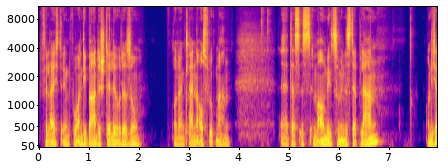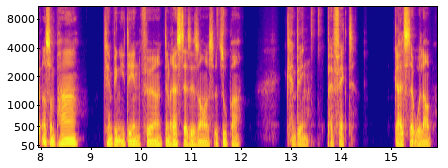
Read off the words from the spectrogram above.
vielleicht irgendwo an die Badestelle oder so oder einen kleinen Ausflug machen. Äh, das ist im Augenblick zumindest der Plan. Und ich habe noch so ein paar Camping-Ideen für den Rest der Saison. Es wird super. Camping, perfekt. Geilster Urlaub.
